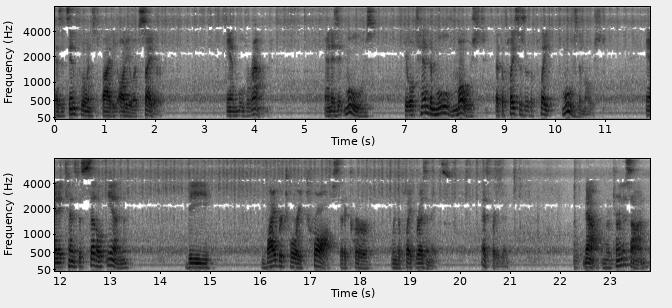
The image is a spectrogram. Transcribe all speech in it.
as it's influenced by the audio exciter and move around. And as it moves, it will tend to move most at the places where the plate moves the most. And it tends to settle in the vibratory troughs that occur when the plate resonates. That's pretty good. Now, I'm going to turn this on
